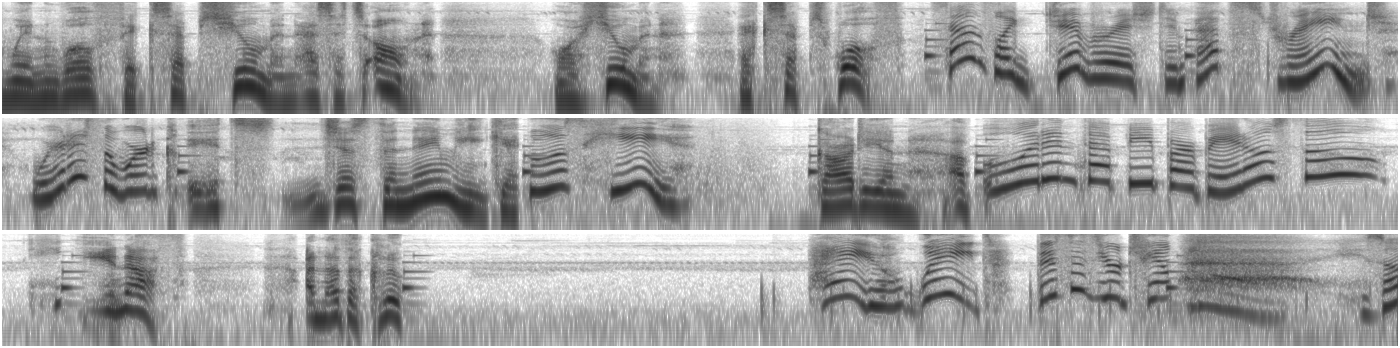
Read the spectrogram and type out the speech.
When wolf accepts human as its own. Or human accepts wolf. Sounds like gibberish to me. That's strange. Where does the word come? It's just the name he gave. Who's he? Guardian of. Wouldn't that be Barbatos, though? He- Enough! Another clue. Hey, wait! This is your chance. He's up.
